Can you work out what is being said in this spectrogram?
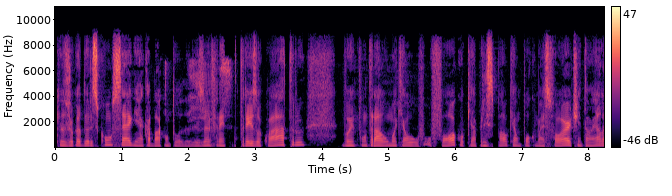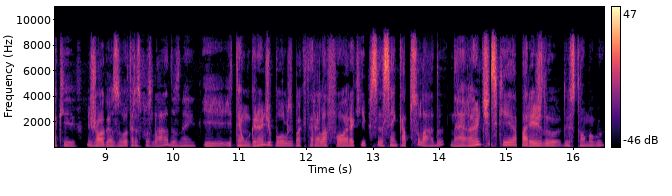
que os jogadores conseguem acabar com todas. Eles vão enfrentar três ou quatro, vão encontrar uma que é o, o, foco, que é a principal, que é um pouco mais forte, então é ela que joga as outras para os lados, né? E, e, tem um grande bolo de bactéria lá fora que precisa ser encapsulado, né? Antes que a parede do, do estômago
